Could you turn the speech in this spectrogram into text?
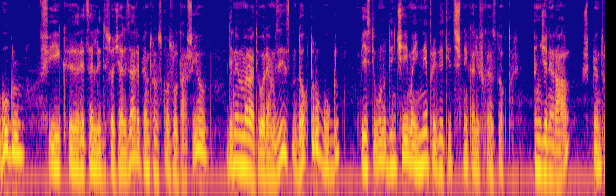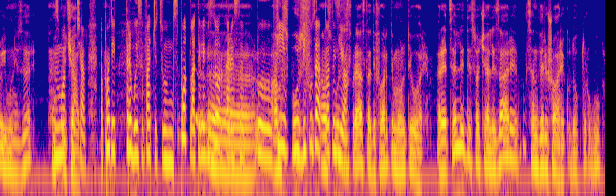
Google, fie că rețelele de socializare pentru a-ți consulta. Și eu, de nenumărate ori am zis, doctorul Google este unul din cei mai nepregătiți și necalificați doctori. În general și pentru imunizări în, în special. special. Dar poate trebuie să faceți un spot la televizor uh, care să uh, fie spus, difuzat toată am spus ziua. despre asta de foarte multe ori. Rețelele de socializare sunt verișoare cu doctorul Google.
